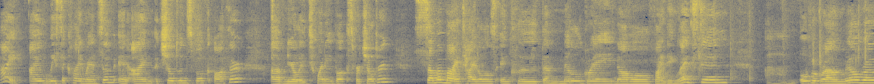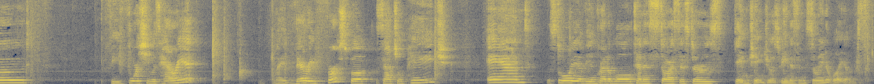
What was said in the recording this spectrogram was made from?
Hi, I'm Lesa Cline-Ransome, and I'm a children's book author of nearly 20 books for children. Some of my titles include the middle grade novel Finding Langston, um, Overground Railroad, Before She Was Harriet, my very first book, Satchel Paige, and the story of the incredible tennis star sisters, game changers, Venus and Serena Williams.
